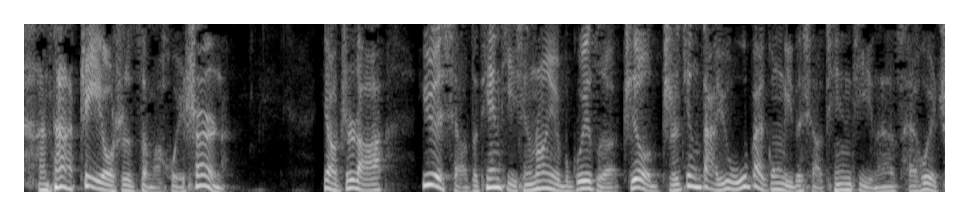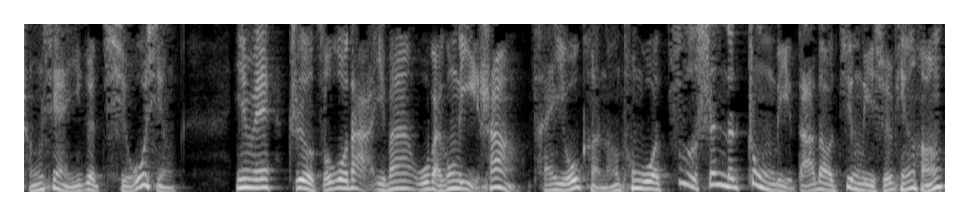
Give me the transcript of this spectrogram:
那这又是怎么回事呢？要知道啊，越小的天体形状越不规则，只有直径大于五百公里的小天体呢才会呈现一个球形，因为只有足够大，一般五百公里以上才有可能通过自身的重力达到静力学平衡。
